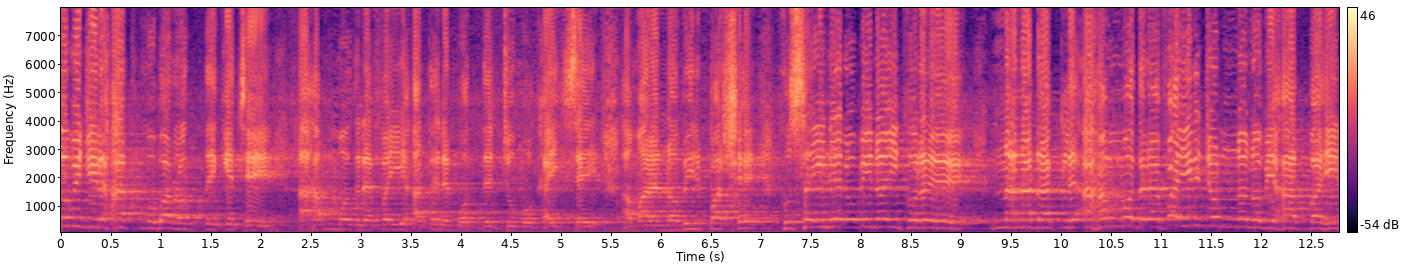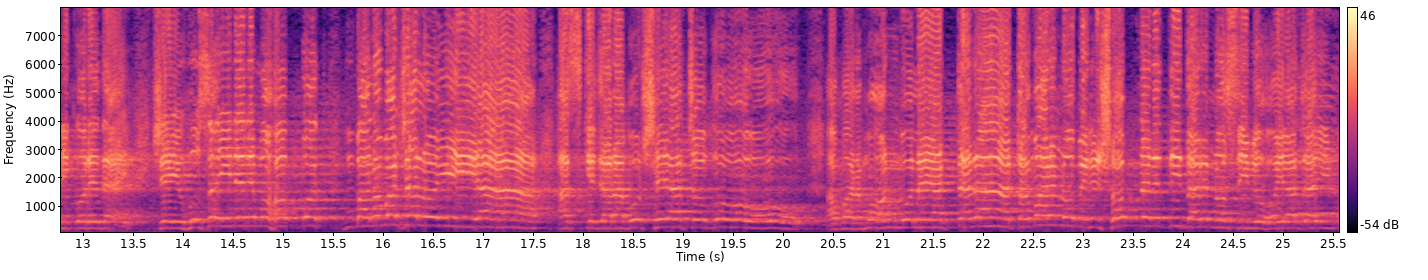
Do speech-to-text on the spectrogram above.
নবীজির হাত মুবারক দেখেছে। আহম্মদ রেফাই হাতের মধ্যে চুমু খাইছে। আমার নবীর পাশে হুসাইনের অভিনয় করে। নানা ডাকলে আহম্মদ রেফাইর জন্য নবী হাত বাহির করে দেয়। সেই হুসাইনের মহব্বত ভালোবাসা লইয়া আজকে যারা বসে আছো গো, আমার মন বলে একটা রাত আমার নবীর স্বপ্নের দিদার নসিব হইয়া যাইব।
